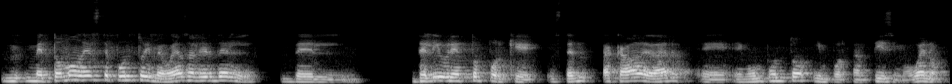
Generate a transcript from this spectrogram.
me tomo de este punto y me voy a salir del, del, del libreto porque usted acaba de dar eh, en un punto importantísimo. Bueno,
